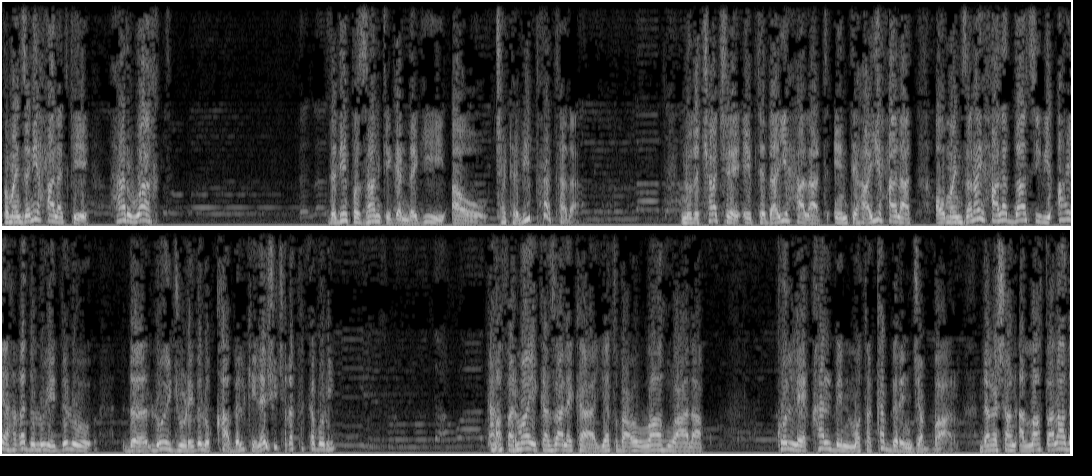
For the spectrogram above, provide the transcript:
په منځني حالت کې هر وخت د دې په ځان کې ګندګي او چټلي پرته ده نو د چا چې ابتدایي حالت انتهایی حالت او منځنی حالت داسې وي آیا هغه د لویېدلو د لوی جوړېدلو قابل کیدای شي چې هغه تکبر وي فرمایي کذلک یطبع الله علی کل قلب متکبر جبار دغه شان الله تعالی د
